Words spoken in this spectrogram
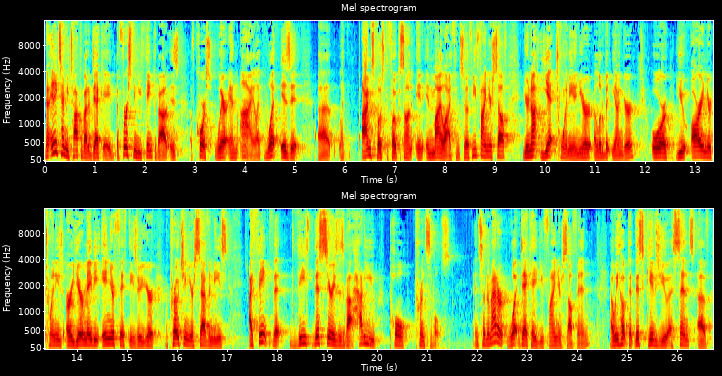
Now, anytime you talk about a decade, the first thing you think about is, of course, where am I? Like, what is it uh, like I'm supposed to focus on in, in my life? And so, if you find yourself, you're not yet 20 and you're a little bit younger, or you are in your 20s, or you're maybe in your 50s, or you're approaching your 70s, I think that these, this series is about how do you pull principles and so, no matter what decade you find yourself in, uh, we hope that this gives you a sense of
